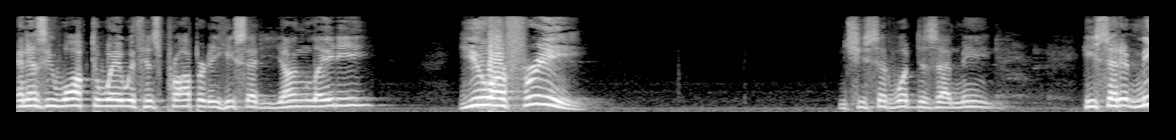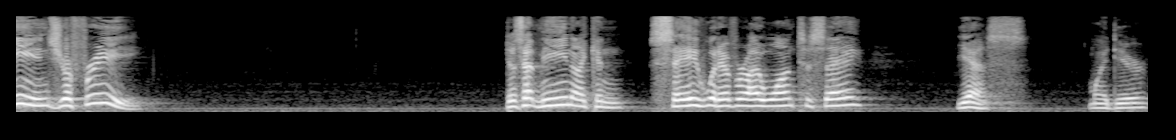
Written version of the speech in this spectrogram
And as he walked away with his property, he said, Young lady, you are free. And she said, What does that mean? He said, It means you're free. Does that mean I can say whatever I want to say? Yes, my dear.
